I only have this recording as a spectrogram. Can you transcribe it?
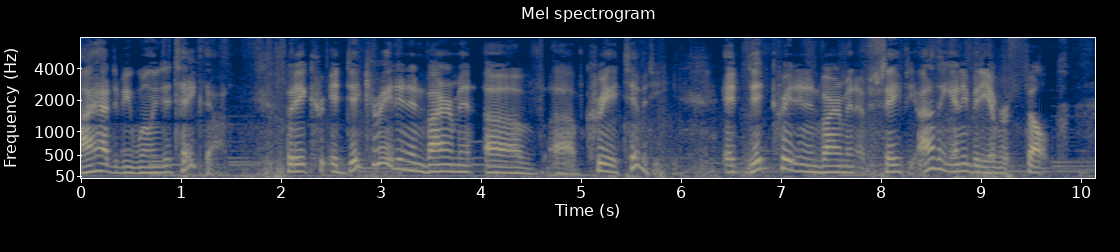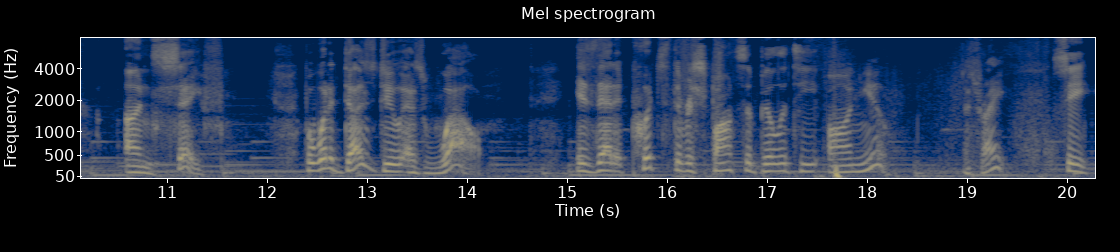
I had to be willing to take that. But it it did create an environment of of creativity. It did create an environment of safety. I don't think anybody ever felt unsafe. But what it does do as well is that it puts the responsibility on you. That's right. See,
